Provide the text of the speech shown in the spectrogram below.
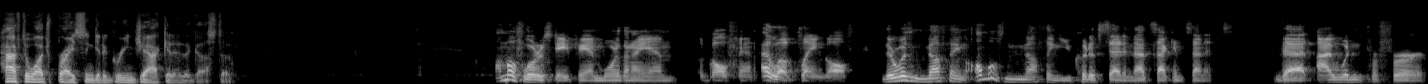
have to watch Bryson get a green jacket at Augusta? I'm a Florida State fan more than I am a golf fan. I love playing golf. There was nothing, almost nothing you could have said in that second sentence that I wouldn't prefer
